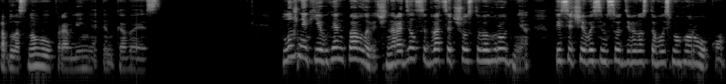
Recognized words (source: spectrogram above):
обласного управління НКВС. Плужник Євген Павлович народився 26 грудня 1898 року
